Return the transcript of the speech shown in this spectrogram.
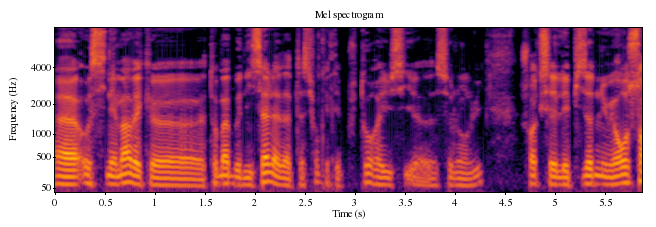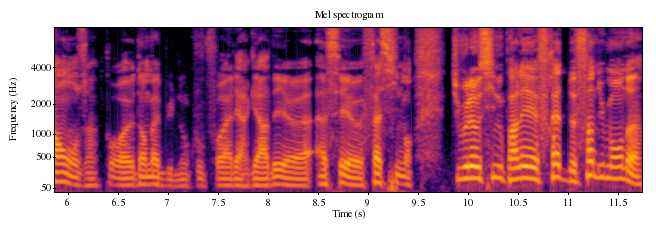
euh, au cinéma avec euh, Thomas Bonicel, l'adaptation qui était plutôt réussie selon lui. Je crois que c'est l'épisode numéro 111 hein, pour Dans ma bulle, donc vous pourrez aller regarder assez facilement. Tu voulais aussi nous parler, Fred, de Fin du Monde?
